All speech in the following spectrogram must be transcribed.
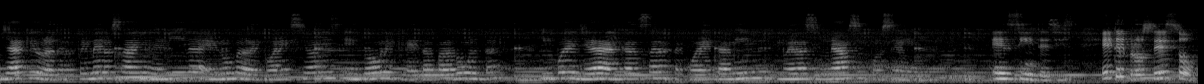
ya que durante los primeros años de vida el número de conexiones es doble que la etapa adulta y puede llegar a alcanzar hasta 40.000 nuevas sinapsis por segundo. En síntesis, este proceso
